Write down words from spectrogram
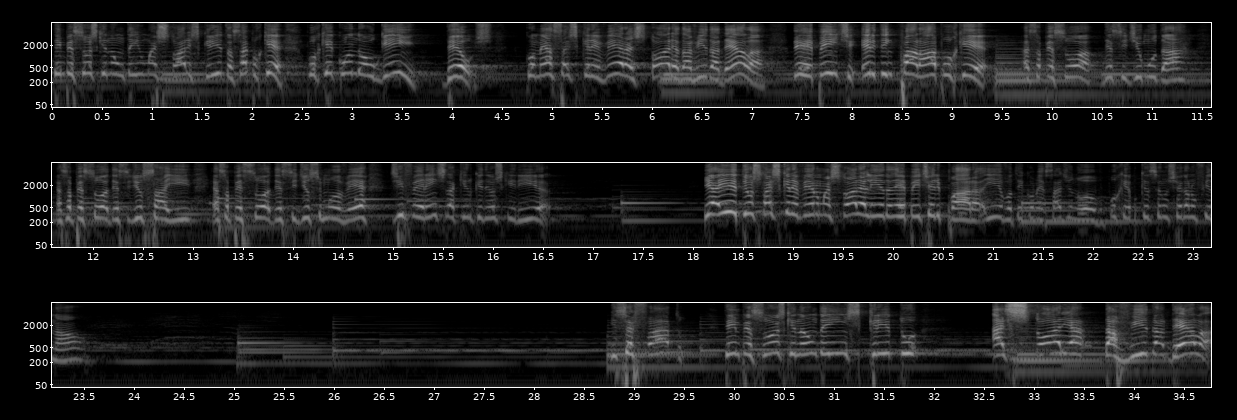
Tem pessoas que não têm uma história escrita, sabe por quê? Porque quando alguém, Deus, começa a escrever a história da vida dela, de repente ele tem que parar porque essa pessoa decidiu mudar, essa pessoa decidiu sair, essa pessoa decidiu se mover diferente daquilo que Deus queria. E aí Deus está escrevendo uma história linda, de repente ele para, e eu vou ter que começar de novo. Por quê? Porque você não chega no final. Isso é fato. Tem pessoas que não têm escrito a história da vida dela.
